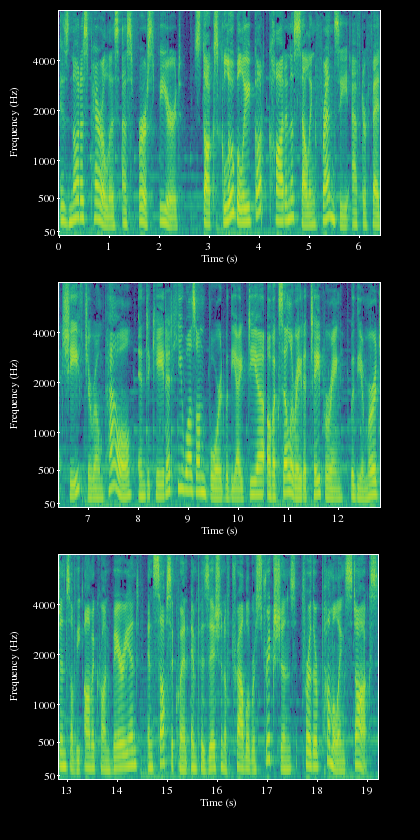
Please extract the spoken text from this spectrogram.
is not as perilous as first feared. Stocks globally got caught in a selling frenzy after Fed Chief Jerome Powell indicated he was on board with the idea of accelerated tapering with the emergence of the Omicron variant and subsequent imposition of travel restrictions, further pummeling stocks.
